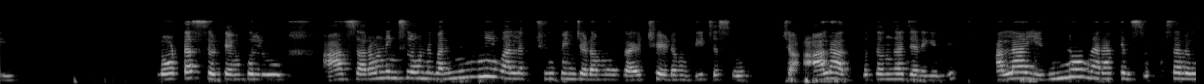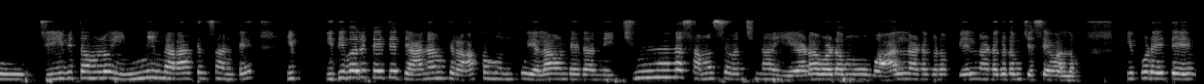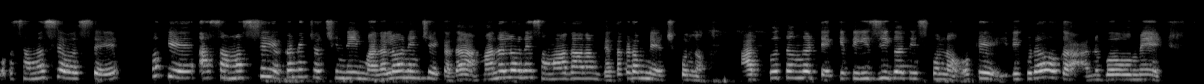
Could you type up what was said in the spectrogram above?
లోటస్ టెంపుల్ ఆ సరౌండింగ్స్లో ఉన్నవన్నీ వాళ్ళకి చూపించడము గైడ్ చేయడం టీచర్స్ చాలా అద్భుతంగా జరిగింది. అలా ఎన్నో మెరాకిల్స్ అసలు జీవితంలో ఇన్ని మెరాకిల్స్ అంటే ఇది వరకైతే ధ్యానానికి రాక మునుపు ఎలా ఉండేదాన్ని? చిన్న సమస్య వచ్చినా ఏడవడము వాళ్ళని అడగడం వీళ్ళని అడగడం చేసేవాళ్ళం. ఇప్పుడైతే ఒక సమస్య వస్తే ఓకే ఆ సమస్య ఎక్కడి నుంచి వచ్చింది మనలో నుంచే కదా. మనలోనే సమాధానం వెతకడం నేర్చుకున్నాం. అద్భుతంగా టెక్ ఇట్ ఈజీగా తీసుకున్నాం. ఓకే ఇది కూడా ఒక అనుభవమే.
